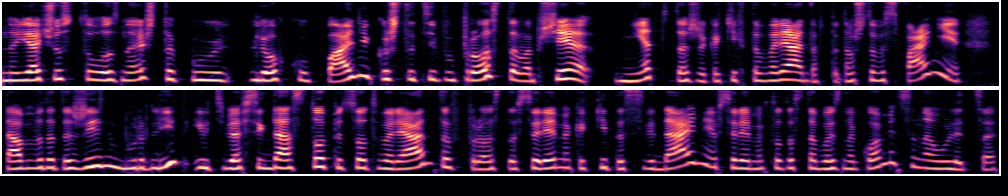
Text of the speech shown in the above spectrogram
но я чувствовала, знаешь, такую легкую панику, что типа просто вообще нет даже каких-то вариантов, потому что в Испании там вот эта жизнь бурлит, и у тебя всегда 100-500 вариантов, просто все время какие-то свидания, все время кто-то с тобой знакомится на улице.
